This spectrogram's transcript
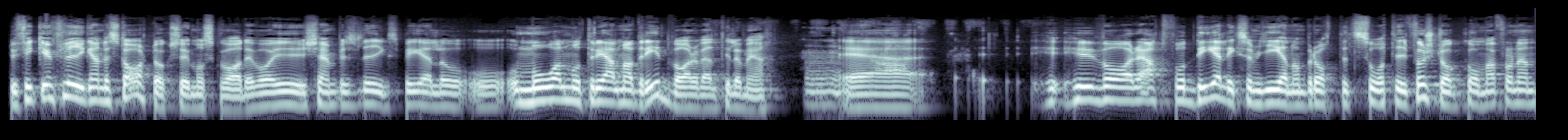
Du fick ju en flygande start också i Moskva. Det var ju Champions League-spel och, och, och, mål mot Real Madrid var det väl till och med. Mm. Eh, hur var det att få det liksom genombrottet så tidigt? Först då komma från en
